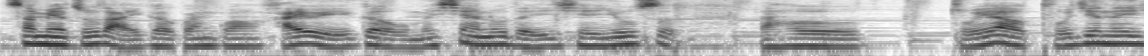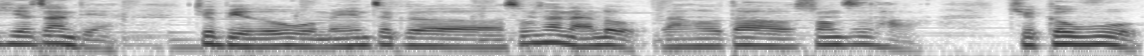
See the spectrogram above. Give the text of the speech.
上面主打一个观光，还有一个我们线路的一些优势，然后主要途经的一些站点。就比如我们这个松山南路，然后到双子塔去购物，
